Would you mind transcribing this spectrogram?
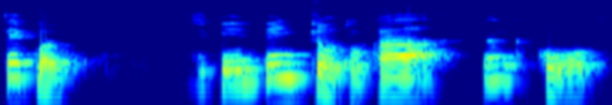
結構受験勉強とか、なんかこう、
